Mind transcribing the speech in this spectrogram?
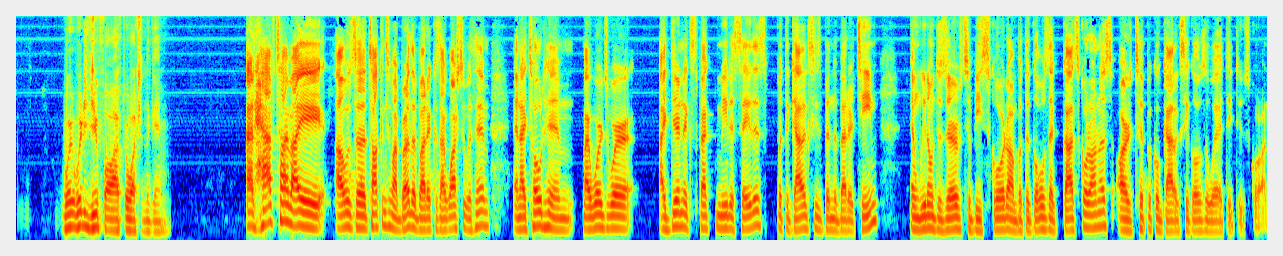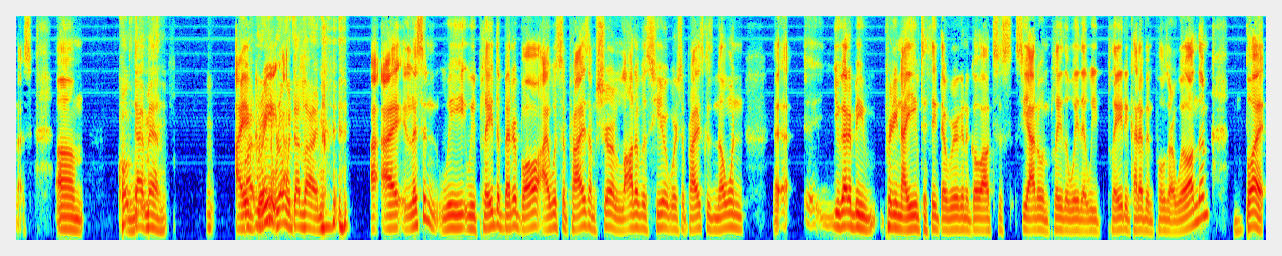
where where did you fall after watching the game? at halftime i i was uh, talking to my brother about it because i watched it with him and i told him my words were i didn't expect me to say this but the galaxy's been the better team and we don't deserve to be scored on but the goals that got scored on us are typical galaxy goals the way that they do score on us um Quote that man. I agree Run, run with that line. I, I listen. We we played the better ball. I was surprised. I'm sure a lot of us here were surprised because no one. Uh, uh, you got to be pretty naive to think that we are going to go out to Seattle and play the way that we played and kind of impose our will on them. But,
